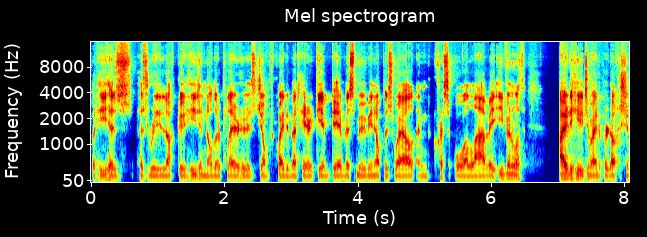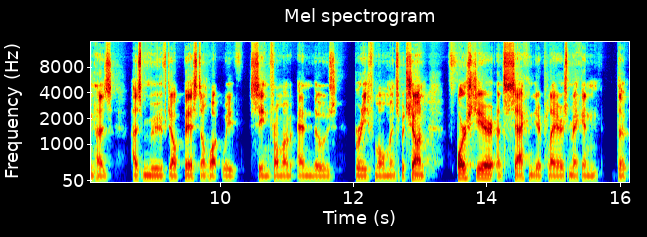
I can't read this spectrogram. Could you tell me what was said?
but he has has really looked good. He's another player who has jumped quite a bit here. Gabe Davis moving up as well, and Chris Olave, even with out a huge amount of production, has has moved up based on what we've seen from him in those brief moments. But Shawn, first year and second year players making the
